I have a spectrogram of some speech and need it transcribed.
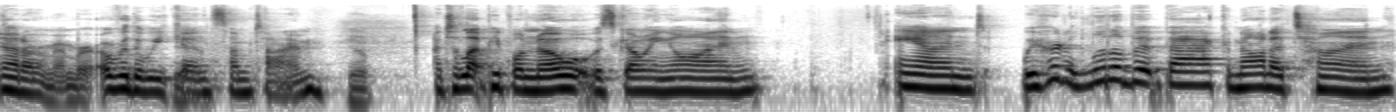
I don't remember, over the weekend yeah. sometime yep. to let people know what was going on. And we heard a little bit back, not a ton.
